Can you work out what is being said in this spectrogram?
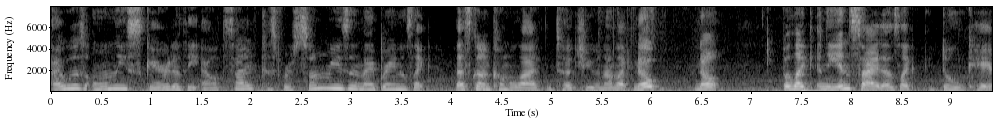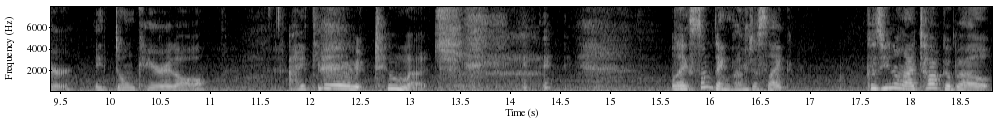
I was only scared of the outside because for some reason my brain was like, that's gonna come alive and touch you, and I'm like, nope, nope. But like in the inside, I was like, I don't care. I don't care at all. I care too much. like some things I'm just like, because you know I talk about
